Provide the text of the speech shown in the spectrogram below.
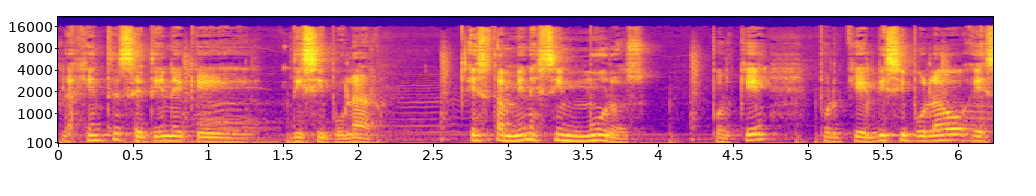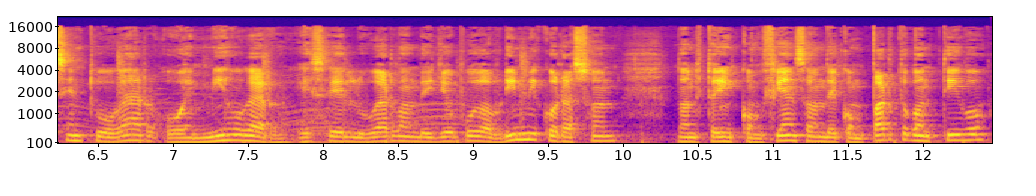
La gente se tiene que disipular. Eso también es sin muros. ¿Por qué? Porque el discipulado es en tu hogar o en mi hogar. Es el lugar donde yo puedo abrir mi corazón, donde estoy en confianza, donde comparto contigo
